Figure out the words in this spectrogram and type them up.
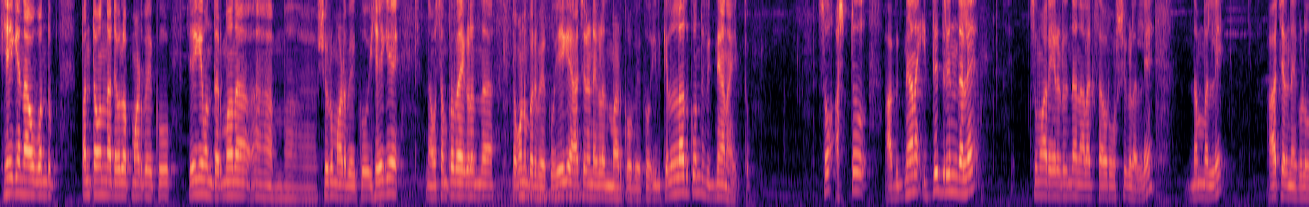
ಹೇಗೆ ನಾವು ಒಂದು ಪಂಥವನ್ನು ಡೆವಲಪ್ ಮಾಡಬೇಕು, ಹೇಗೆ ಒಂದು ಧರ್ಮನ ಶುರು ಮಾಡಬೇಕು, ಹೇಗೆ ನಾವು ಸಂಪ್ರದಾಯಗಳನ್ನು ತೊಗೊಂಡು ಬರಬೇಕು, ಹೇಗೆ ಆಚರಣೆಗಳನ್ನು ಮಾಡ್ಕೋಬೇಕು, ಇದಕ್ಕೆಲ್ಲದಕ್ಕೊಂದು ವಿಜ್ಞಾನ ಇತ್ತು. ಸೊ ಅಷ್ಟು ಆ ವಿಜ್ಞಾನ ಇದ್ದಿದ್ದರಿಂದಲೇ ಸುಮಾರು ಎರಡರಿಂದ ನಾಲ್ಕು ಸಾವಿರ ವರ್ಷಗಳಲ್ಲಿ ನಮ್ಮಲ್ಲಿ ಆಚರಣೆಗಳು,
